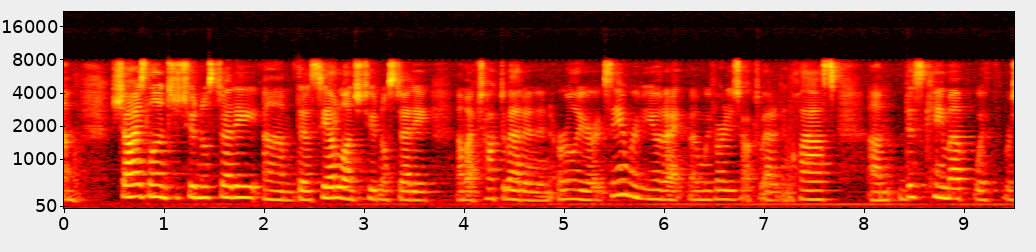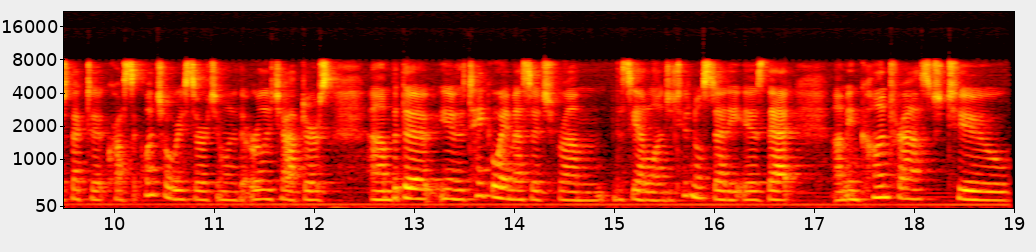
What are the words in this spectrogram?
Um, Schaie's longitudinal study, um, the Seattle longitudinal study, um, I've talked about it in an earlier exam review, and, I, and we've already talked about it in class. Um, this came up with respect to cross-sequential research in one of the early chapters. Um, but the, you know, the takeaway message from the Seattle longitudinal study is that in contrast to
